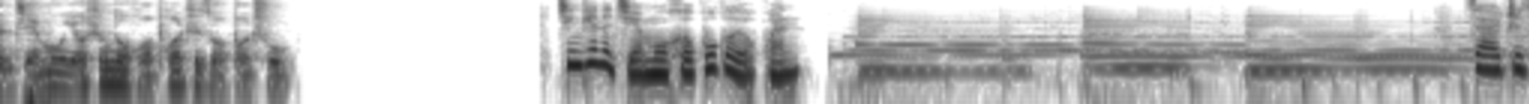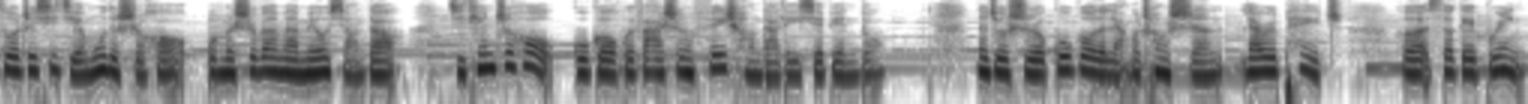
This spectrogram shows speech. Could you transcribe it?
本节目由生动活泼制作播出。今天的节目和 Google 有关。在制作这期节目的时候，我们是万万没有想到，几天之后，Google 会发生非常大的一些变动，那就是 Google 的两个创始人 Larry Page 和 Sergey Brin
